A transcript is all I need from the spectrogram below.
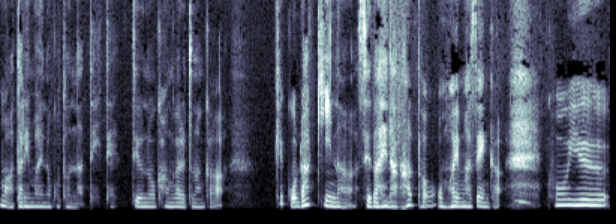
まあ、当たり前のことになっていてっていうのを考えるとなんか結構ラッキーな世代だなと思いませんか？こういう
